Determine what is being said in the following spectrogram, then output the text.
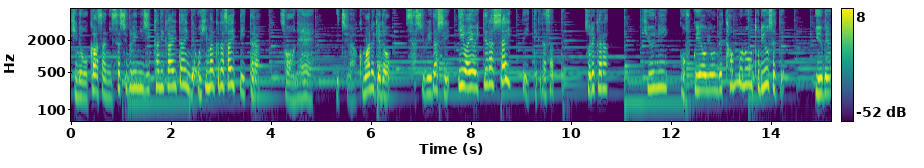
昨日お母さんに久しぶりに実家に帰りたいんでお暇くださいって言ったら、そうね、うちは困るけど久しぶりだしいいわよ行ってらっしゃいって言ってくださって。それから急に呉服屋を呼んで反物を取り寄せて夕べお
